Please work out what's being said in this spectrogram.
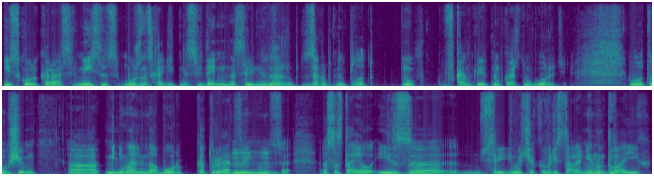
И сколько раз в месяц можно сходить на свидание на среднюю зараб- заработную плату. Ну, в, конкретном каждом городе. Вот, в общем, а, минимальный набор, который оценивался, состоял из э, среднего чека в ресторане на двоих,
